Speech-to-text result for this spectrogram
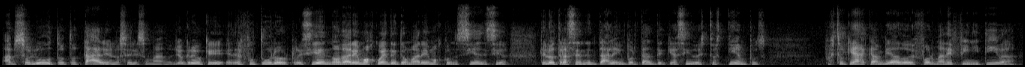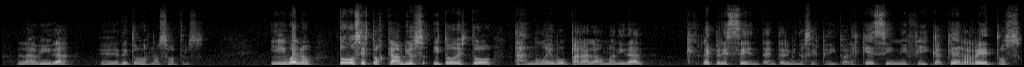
absoluto, total en los seres humanos. Yo creo que en el futuro recién nos daremos cuenta y tomaremos conciencia de lo trascendental e importante que ha sido estos tiempos, puesto que ha cambiado de forma definitiva la vida eh, de todos nosotros. Y bueno, todos estos cambios y todo esto tan nuevo para la humanidad, ¿qué representa en términos espirituales? ¿Qué significa? ¿Qué retos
